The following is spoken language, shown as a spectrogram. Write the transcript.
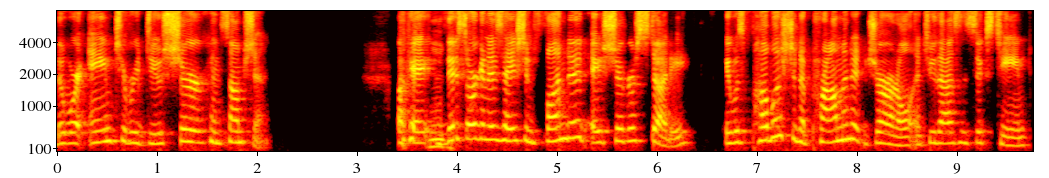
that were aimed to reduce sugar consumption. Okay, mm. this organization funded a sugar study it was published in a prominent journal in 2016.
